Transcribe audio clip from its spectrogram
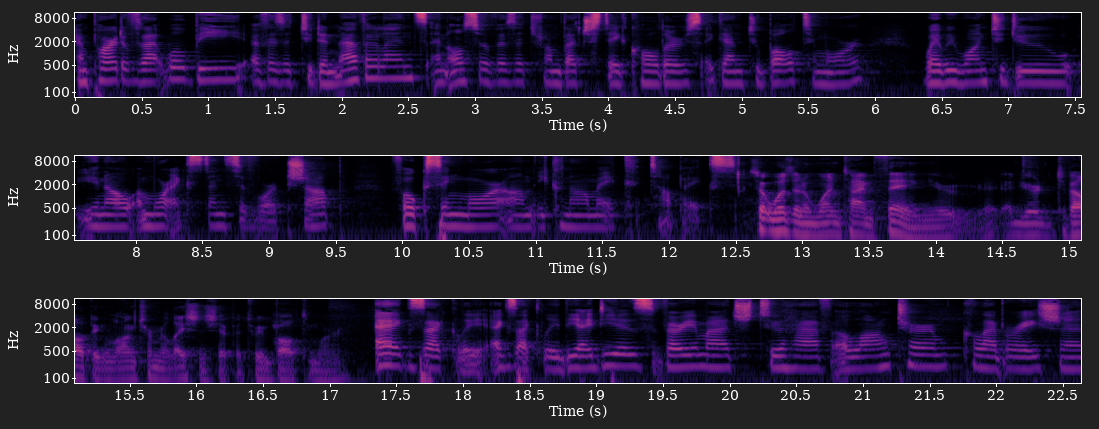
And part of that will be a visit to the Netherlands and also a visit from Dutch stakeholders again to Baltimore where we want to do, you know, a more extensive workshop focusing more on economic topics. So it wasn't a one-time thing. You're you're developing a long-term relationship between Baltimore. Exactly, exactly. The idea is very much to have a long-term collaboration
